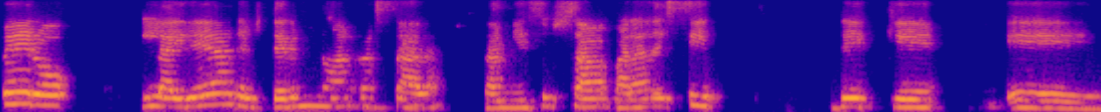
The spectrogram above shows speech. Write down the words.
Pero la idea del término arrasada también se usaba para decir de que eh,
